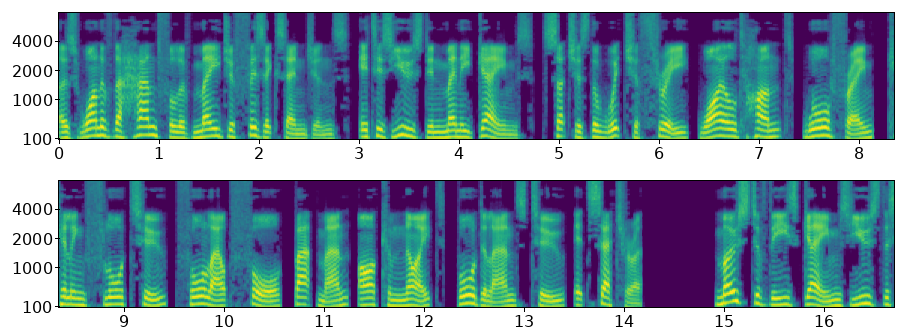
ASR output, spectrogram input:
As one of the handful of major physics engines, it is used in many games, such as The Witcher 3, Wild Hunt, Warframe, Killing Floor 2, Fallout 4, Batman, Arkham Knight, Borderlands 2, etc. Most of these games use the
